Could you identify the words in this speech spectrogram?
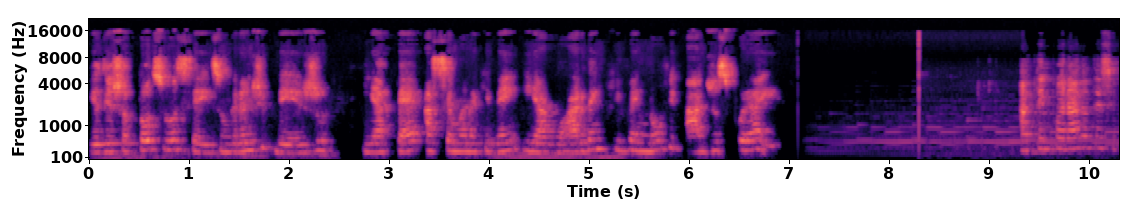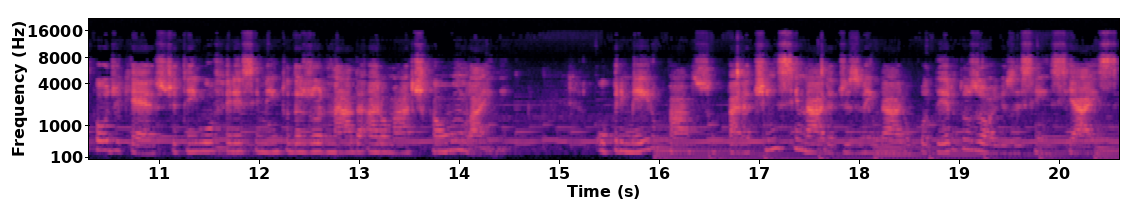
Eu deixo a todos vocês um grande beijo e até a semana que vem e aguardem que vem novidades por aí. A temporada desse podcast tem o oferecimento da Jornada Aromática Online o primeiro passo para te ensinar a desvendar o poder dos óleos essenciais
